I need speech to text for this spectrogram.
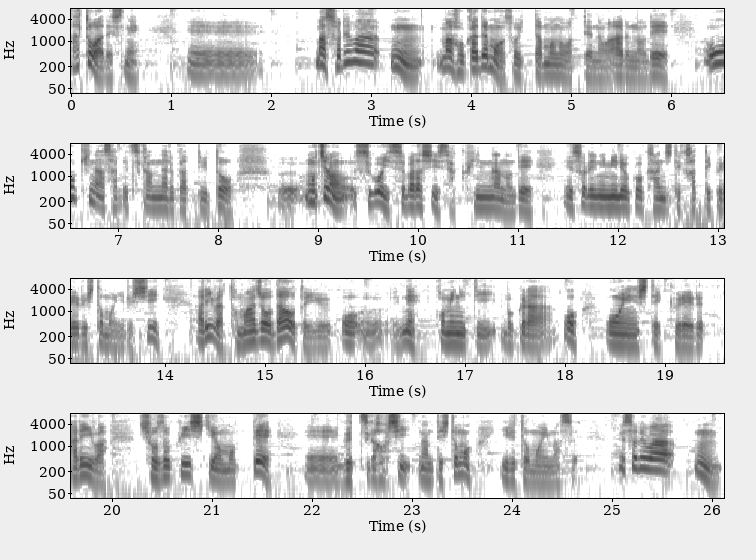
あとはですね、えー、まあそれは、うんまあ、他でもそういったものっていうのはあるので、大きな差別化になるかっていうともちろんすごい素晴らしい作品なのでそれに魅力を感じて買ってくれる人もいるしあるいはトマジョダオという、ね、コミュニティ僕らを応援してくれるあるいは所属意識を持って、えー、グッズが欲しいなんて人もいると思います。でそれは、うん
